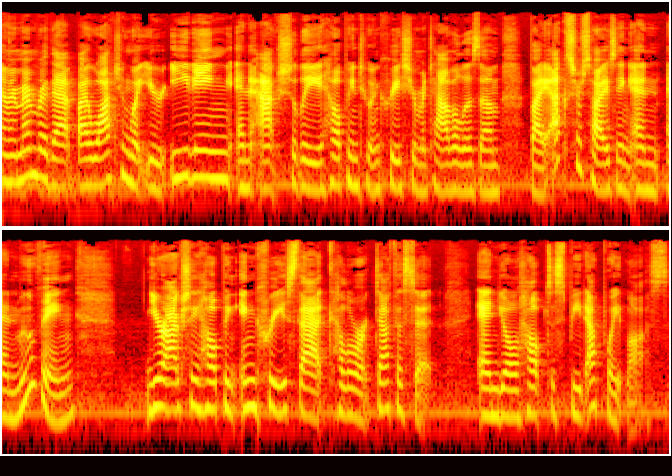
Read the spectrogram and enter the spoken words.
And remember that by watching what you're eating and actually helping to increase your metabolism by exercising and, and moving, you're actually helping increase that caloric deficit and you'll help to speed up weight loss.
